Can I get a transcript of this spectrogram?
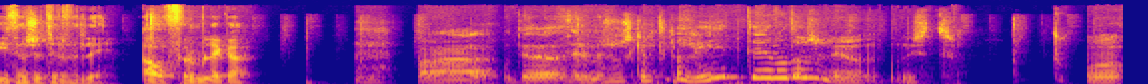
í þessu tilfelli á frumleika? Bara, út í að þeir eru með svona skemmtilega litið en á veist Og,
